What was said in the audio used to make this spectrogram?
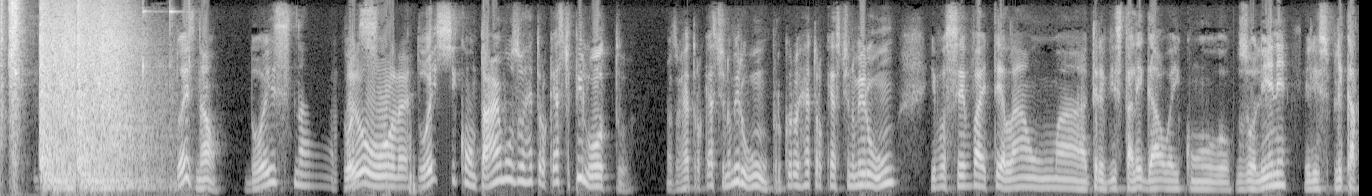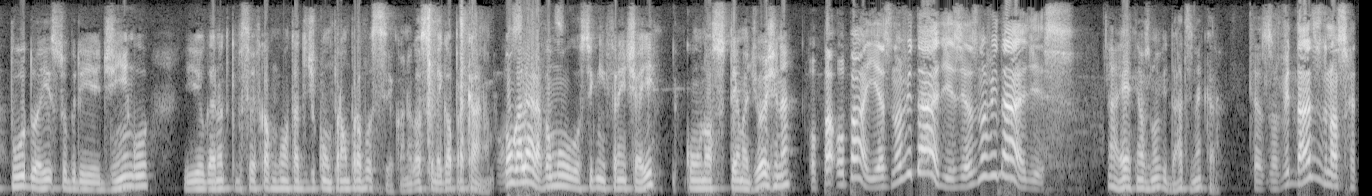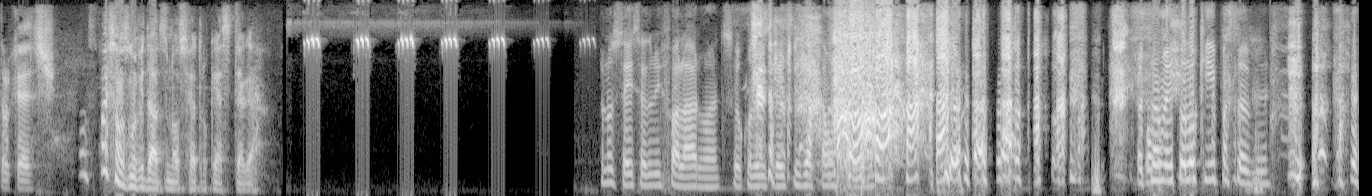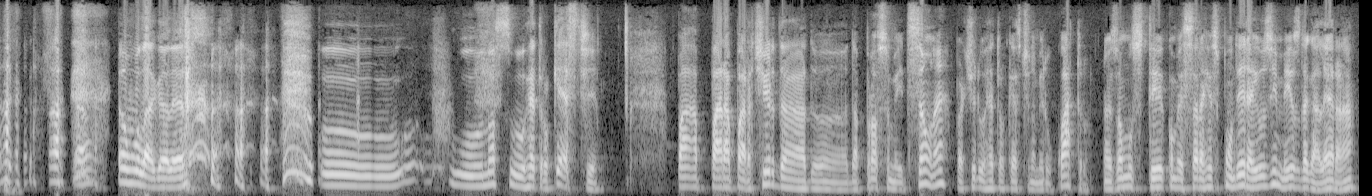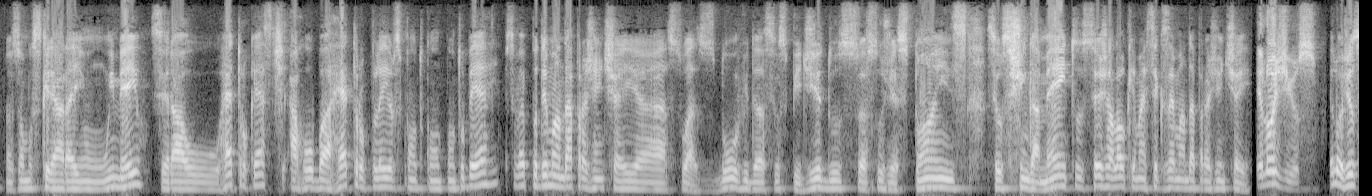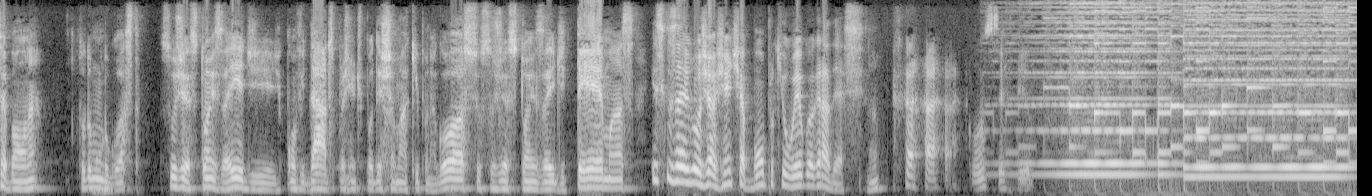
2 não. 2 na. Foi Dois, o um, né? dois se contarmos o Retrocast piloto. Mas o Retrocast número 1. Um. Procura o Retrocast número 1 um, e você vai ter lá uma entrevista legal aí com o Zolini. Ele explica tudo aí sobre Jingle. E eu garanto que você vai ficar com vontade de comprar um pra você, que é um negócio legal pra caramba. Bom, galera, vamos seguir em frente aí com o nosso tema de hoje, né? Opa, opa, e as novidades? E as novidades? Ah, é, tem as novidades, né, cara? Tem as novidades do nosso Retrocast. Quais são as novidades do nosso Retrocast TH? Eu não sei, vocês não me falaram antes. Eu quando eu entrei, vocês já estavam falando. Eu também tô louquinho pra saber. Vamos lá, galera. o, o nosso Retrocast, pa- para a partir da, do- da próxima edição, né? A partir do Retrocast número 4, nós vamos ter começar a responder aí os e-mails da galera, né? Nós vamos criar aí um e-mail, será o retrocast@retroplayers.com.br. Você vai poder mandar pra gente aí as suas dúvidas, seus pedidos, suas sugestões, seus xingamentos, seja lá o que mais você quiser mandar pra gente aí. Elogios. Elogios é bom, né? Todo mundo gosta. Sugestões aí de, de convidados pra gente poder chamar aqui pro negócio, sugestões aí de temas. E se quiser elogiar a gente é bom porque o ego agradece, né? Com certeza.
